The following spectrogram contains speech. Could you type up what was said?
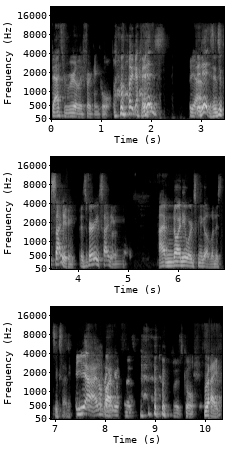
that's really freaking cool. like it is. Yeah. It is. It's exciting. It's very exciting. I have no idea where it's going to go, but it's exciting. Yeah, I don't think Right. anyone does. but it's cool. Right.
